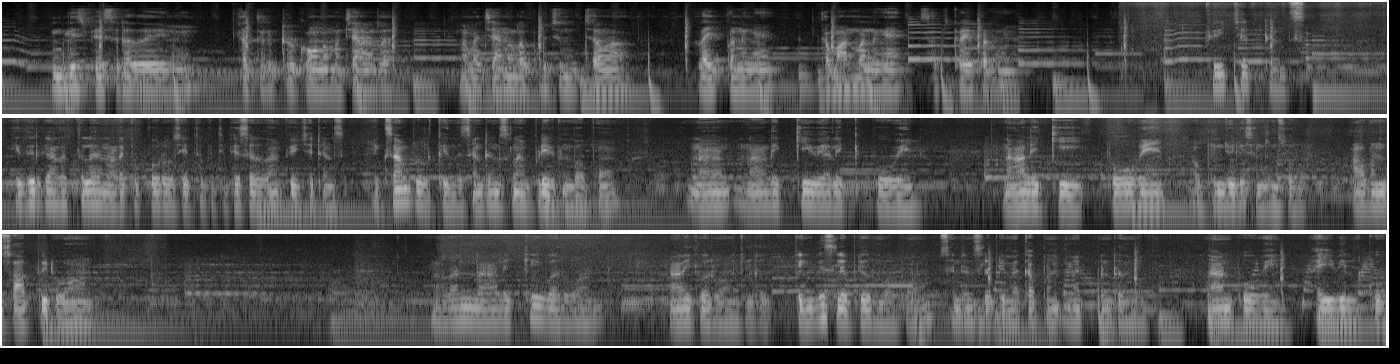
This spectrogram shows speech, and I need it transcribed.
இங்கிலீஷ் பேசுகிறதையும் கற்றுக்கிட்டு இருக்கோம் நம்ம சேனலில் நம்ம சேனலை பிடிச்சிருந்துச்சா லைக் பண்ணுங்கள் கமெண்ட் பண்ணுங்கள் சப்ஸ்கிரைப் பண்ணுங்கள் ஃப்யூச்சர் டென்ஸ் எதிர்காலத்தில் நடக்க போகிற விஷயத்தை பற்றி பேசுகிறது தான் ஃப்யூச்சர் டென்ஸ் எக்ஸாம்பிளுக்கு இந்த சென்டென்ஸ்லாம் எப்படி இருக்குன்னு பார்ப்போம். நான் நாளைக்கு வேலைக்கு போவேன். நாளைக்கு போவேன் அப்படின்னு சொல்லி சென்டென்ஸ் வரும். அவன் சாப்பிடுவான். அவன் நாளைக்கு வருவான். நாளைக்கு வருவான்னு சொல்கிறது இப்போ இங்கிலீஷில் எப்படி வரும் பார்ப்போம். சென்டென்ஸில் எப்படி மேக்கப் பண் மேக் பண்ணுறது பார்ப்போம். நான் போவேன். ஐ வில் கோ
